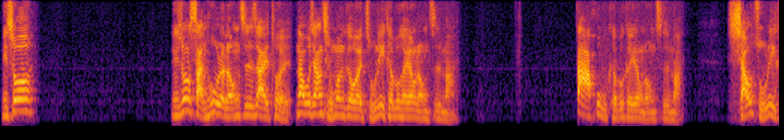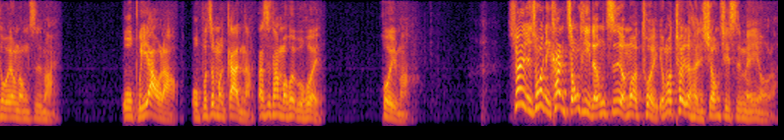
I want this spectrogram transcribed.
你说，你说散户的融资在退，那我想请问各位，主力可不可以用融资买？大户可不可以用融资买？小主力可不可以用融资买？我不要了，我不这么干了。但是他们会不会？会嘛？所以你说，你看总体融资有没有退？有没有退的很凶？其实没有了。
